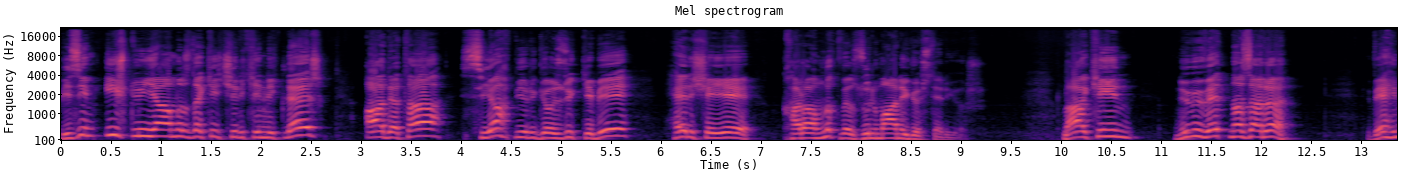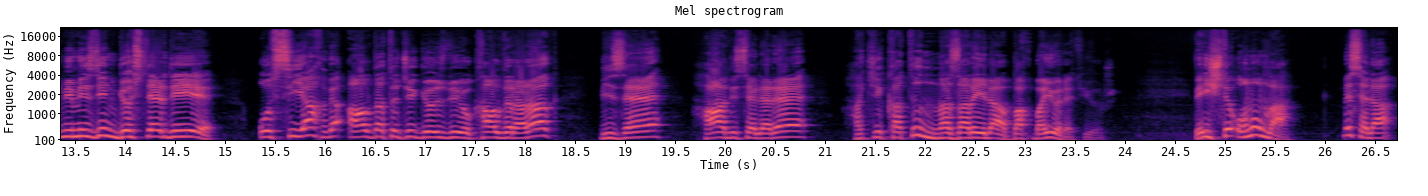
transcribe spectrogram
bizim iş dünyamızdaki çirkinlikler adeta siyah bir gözlük gibi her şeyi karanlık ve zulmani gösteriyor. Lakin nübüvvet nazarı vehmimizin gösterdiği o siyah ve aldatıcı gözlüğü kaldırarak bize hadiselere hakikatin nazarıyla bakmayı öğretiyor. Ve işte onunla mesela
